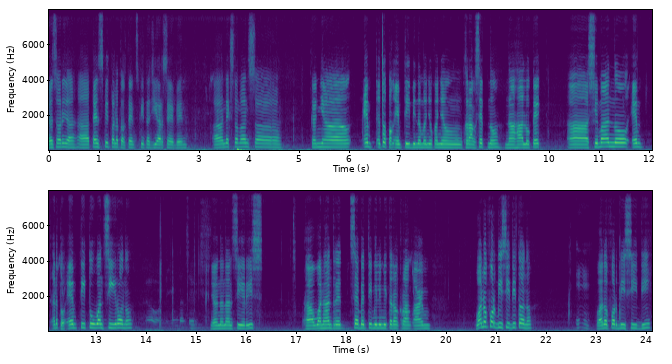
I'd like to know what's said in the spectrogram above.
Yan sorry ah. Ah, 10 speed pala to. 10 speed na GR7. Ah, next naman sa kanyang M, ito pang MTB naman yung kanyang crankset no na Halotech. Ah, Shimano M ano to? MT210 no. Oo, yung non-series. Yan na non-series. Ah, 170 mm ang crank arm. 104 BCD to no. Mm 104 BCD.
